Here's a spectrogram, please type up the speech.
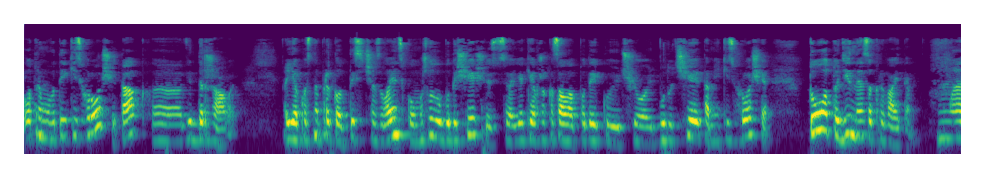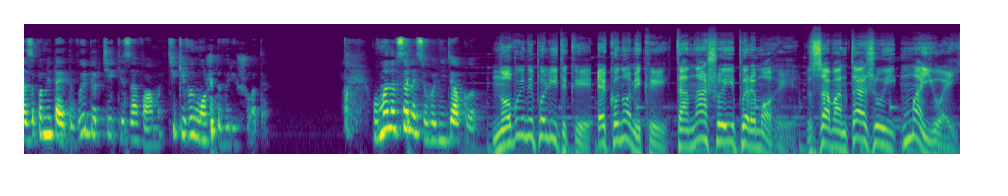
отримувати якісь гроші так, е, від держави, якось, наприклад, тисяча Зеленського, можливо, буде ще щось, як я вже казала, подейкують, що будуть ще там якісь гроші, то тоді не закривайте. Запам'ятайте, вибір тільки за вами, тільки ви можете вирішувати. В мене все на сьогодні. Дякую. Новини політики, економіки та нашої перемоги. Завантажуй, майой.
